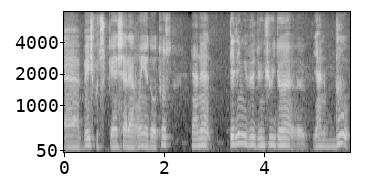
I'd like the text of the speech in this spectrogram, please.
ee, beş buçuk gençler yani 17.30 yani dediğim gibi dünkü video e, yani bu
